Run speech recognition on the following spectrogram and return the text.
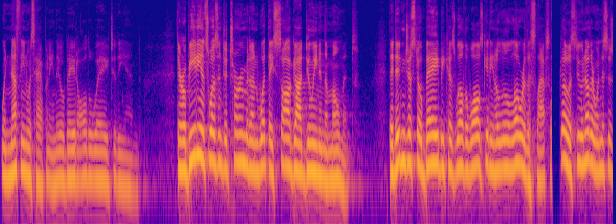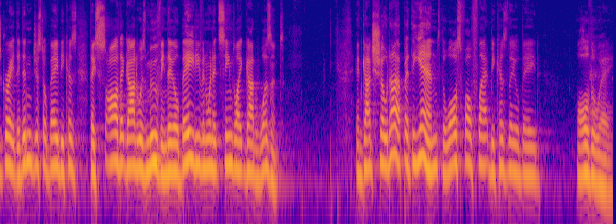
when nothing was happening, they obeyed all the way to the end. Their obedience wasn't determined on what they saw God doing in the moment. They didn't just obey because, well, the wall's getting a little lower this lap, so go, let's do another one. This is great. They didn't just obey because they saw that God was moving. They obeyed even when it seemed like God wasn't. And God showed up at the end. The walls fall flat because they obeyed all the way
